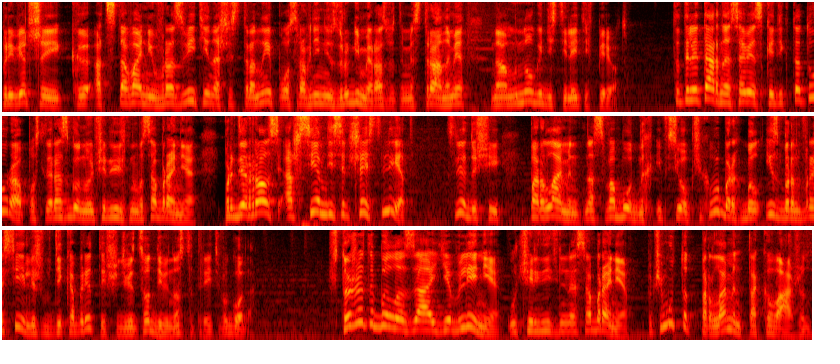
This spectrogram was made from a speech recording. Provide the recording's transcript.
приведший к отставанию в развитии нашей страны по сравнению с другими развитыми странами на много десятилетий вперед. Тоталитарная советская диктатура после разгона учредительного собрания продержалась аж 76 лет. Следующий парламент на свободных и всеобщих выборах был избран в России лишь в декабре 1993 года. Что же это было за явление, учредительное собрание? Почему тот парламент так важен?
